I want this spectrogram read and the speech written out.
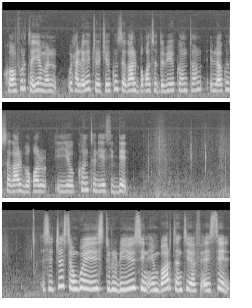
koonfurta yemen waxaa laga joojiyey kun sagaal boqol toddobiyo konton ilaa kun sagaal boqol iyo konton iyo sideed suggestion ways to reducing importance of a sale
